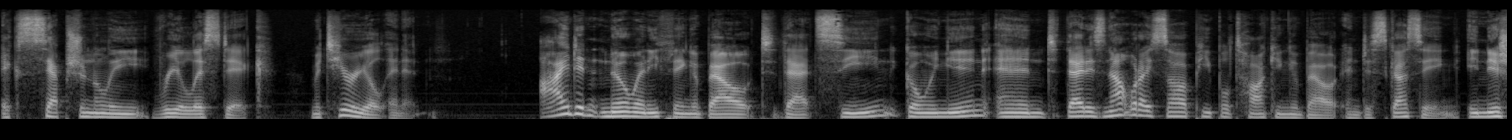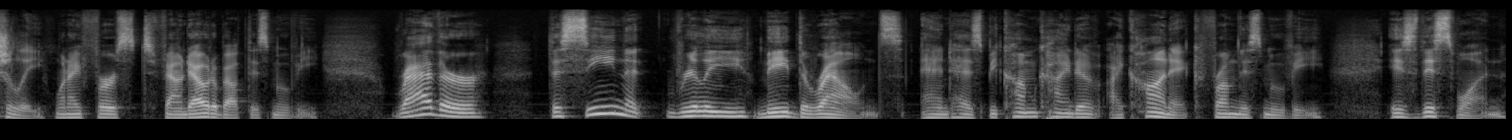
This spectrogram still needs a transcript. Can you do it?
exceptionally realistic material in it. I didn't know anything about that scene going in, and that is not what I saw people talking about and discussing initially when I first found out about this movie. Rather, The scene that really made the rounds and has become kind of iconic from this movie is this one.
